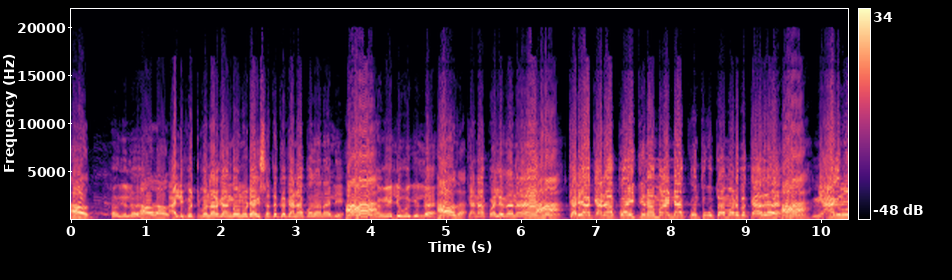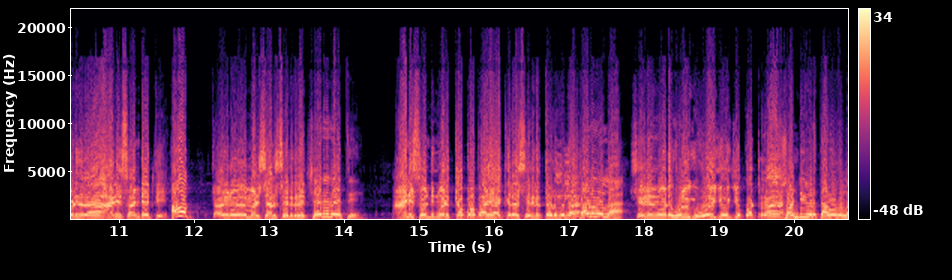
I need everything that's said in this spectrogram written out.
ಹೌದ್. ಹೌದಿಲ್ಲ ಹೌದ್. ಅಲ್ಲಿ ಬಿಟ್ಟು ಬಂದಾರ ಗಂಗವ್ ನೋಡ್ಯಾಗ ಸದಕ ಗಣಪ ಅದಾನ ಅಲ್ಲಿ. ಹಾ ಹಾ. ನಾವ್ ಎಲ್ಲಿ ಹೋಗಿಲ್ಲ? ಹೌದ. ಗಣಪ ಅಲ್ಲಿ ಅದಾನ? ಹಾ. ಕರೆ ಆ ಗಣಪ ಐದ್ ದಿನ ಕುಂತ ಊಟ ಮಾಡ್ಬೇಕಾರ? ಹಾ ಹಾ. ಮ್ಯಾಗ ನೋಡಿದ್ರ ಆಣಿ ಸೊಂಡಿ ಐತಿ. ಹೌದು. ಕೆಳಗೆ ನೋಡಿದ್ರ ಮನುಷ್ಯನ ಶರೀರ ಐತಿ. ಶರೀರ ಐತಿ. ಆಣಿ ಸೊಂಡಿ ನೋಡಿ ಕಬ್ಬ ಬಾಳಿ ಹಾಕಿರ ಶರೀರ ತಡುದಿಲ್ಲ. ತಡುದಿಲ್ಲ. ಶರೀರ ನೋಡಿ ಹುಳುಗಿ ಹೋಳಿಗೆ ಹೋಗಿ ಕೊಟ್ರ ಸೊಂಡಿ ಇರ್ತಾಗೋದಿಲ್ಲ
